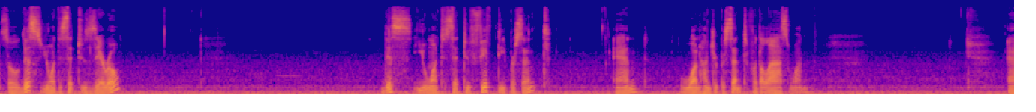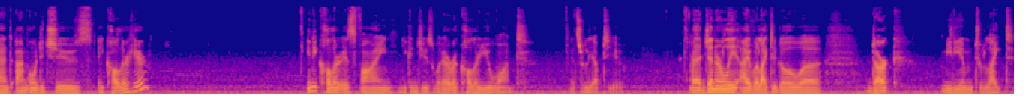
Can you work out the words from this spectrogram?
So this you want to set to zero. This you want to set to 50% and 100% for the last one. And I'm going to choose a color here. Any color is fine. You can choose whatever color you want. It's really up to you. Uh, generally, I would like to go uh, dark, medium to light.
